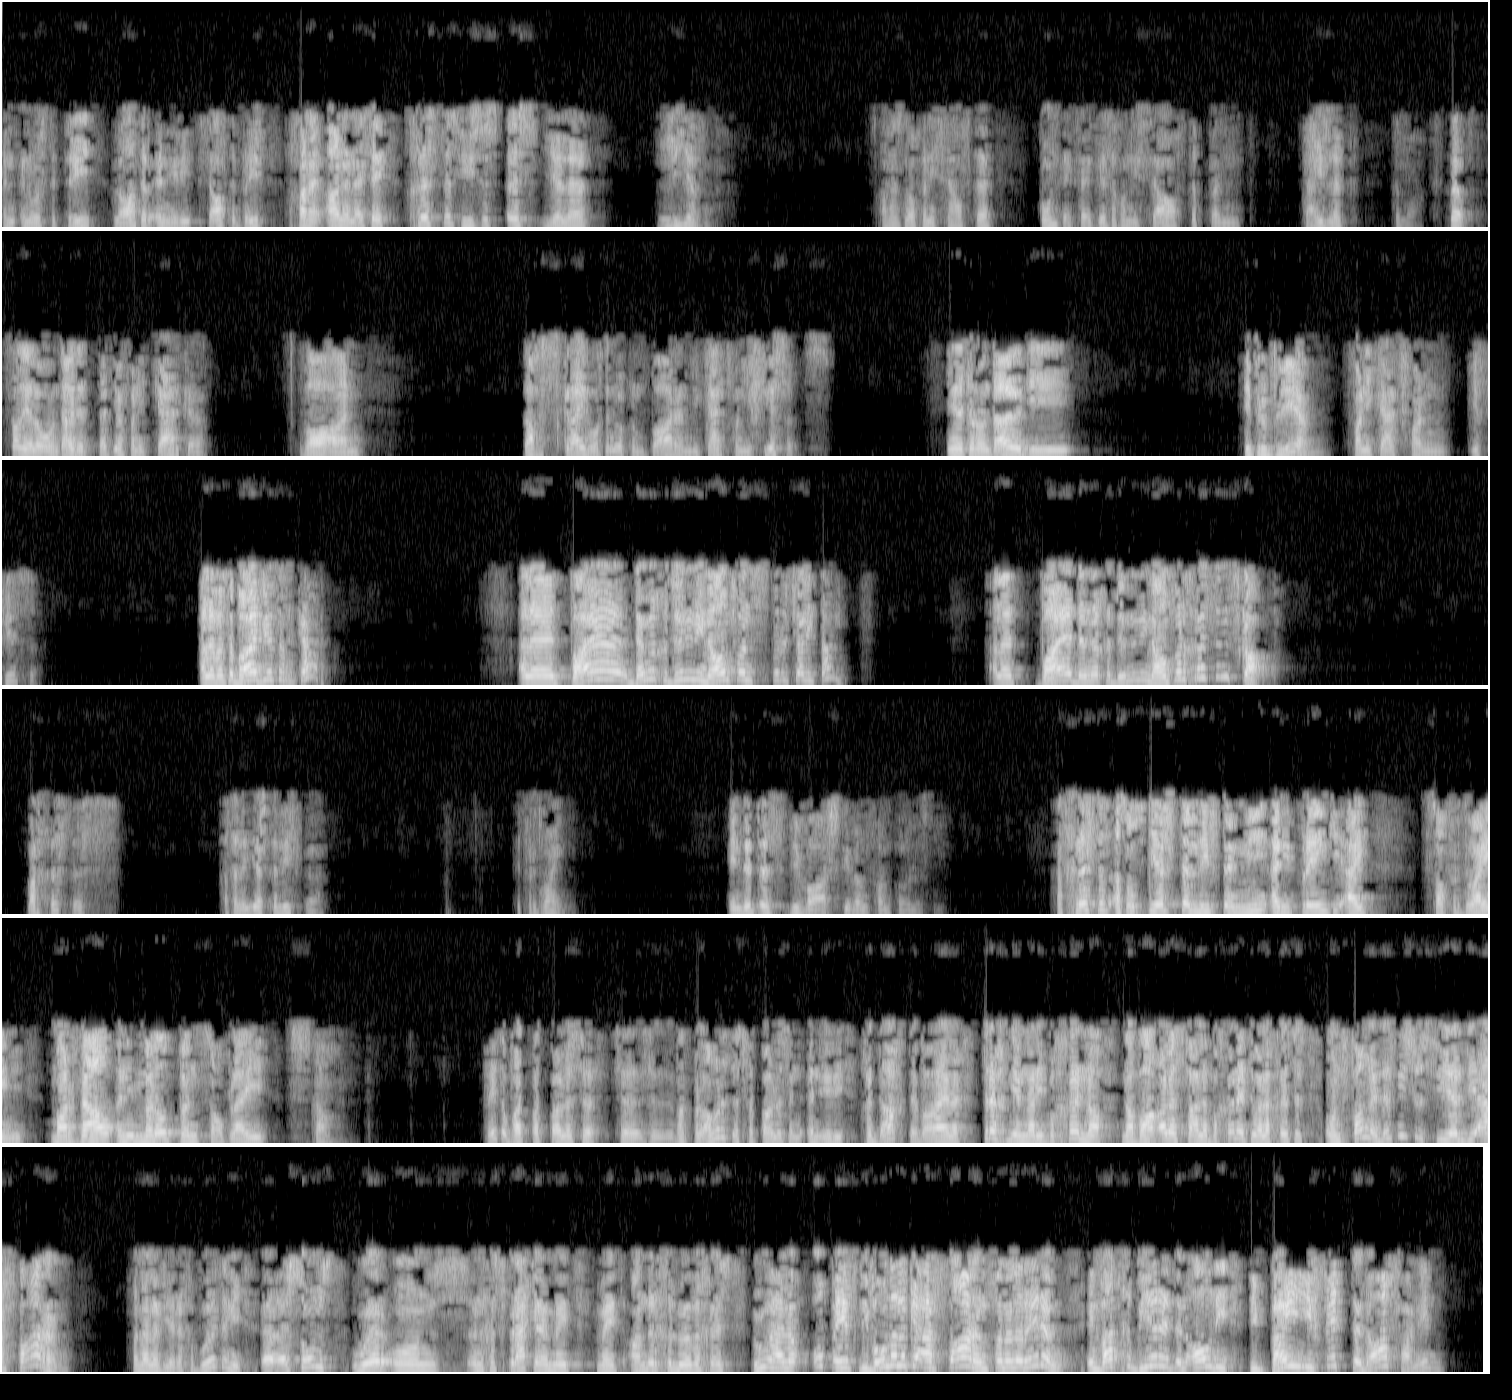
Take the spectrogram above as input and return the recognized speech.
In in Hoofstuk 3 later in hierdie selfde brief gaan hy aan en hy sê Christus Jesus is julle lewe. Alles nog in dieselfde konteks. Hy is besig om dieselfde punt duidelik te maak. Nou, sal julle onthou dit dat een van die kerke waaraan daar geskryf word in Openbaring die kerk van Efese. En jy kan onthou die die probleem van die kerk van Efese. Hulle was 'n baie besige kerk. Hulle het baie dinge gedoen in die naam van spiritualiteit. Hulle het baie dinge gedoen in die naam van Christendom. Maar Christus as hulle eerste liefde het verdwyn. En dit is die waarskuwing van Paulus hier. Dat Christus as ons eerste liefde nie uit die prentjie uit sal verdwyn nie, maar wel in die middelpunt sal bly staan. Weet op wat wat Paulus se se wat belangrik is vir Paulus in in hierdie gedagte waar hy hulle terugneem na die begin na na waar alles vir hulle begin het toe hulle Christus ontvang het. Dis nie so seer die ervaring van hulle wedergeboorte nie. Uh, soms hoor ons in gesprekke met met ander gelowiges hoe hulle ophef die wonderlike ervaring van hulle redding en wat gebeur het in al die die by-effekte daarvan en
